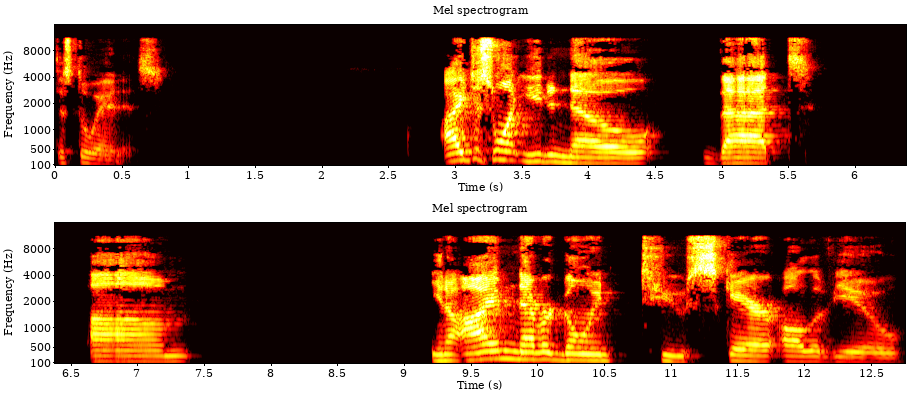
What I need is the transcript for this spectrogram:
Just the way it is. I just want you to know that um, you know, I'm never going to scare all of you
